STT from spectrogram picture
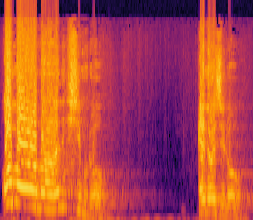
어마어마한 힘으로 에너지로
